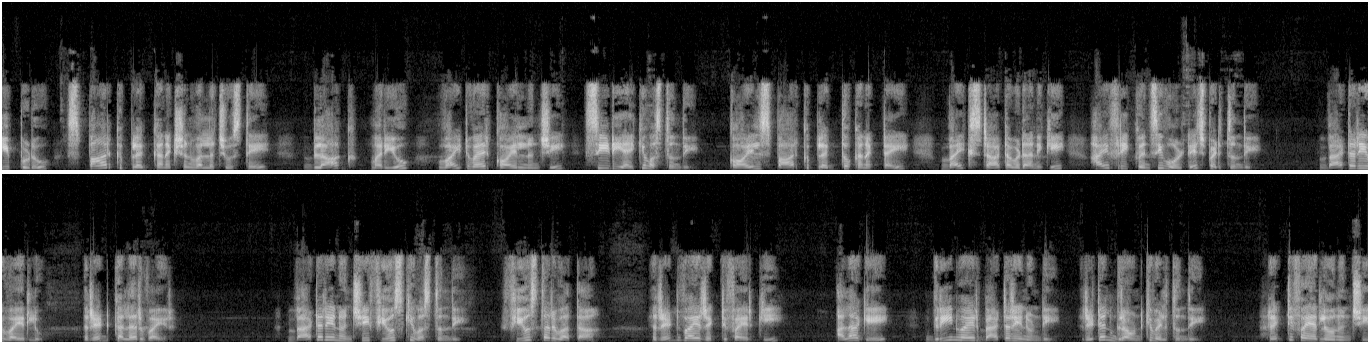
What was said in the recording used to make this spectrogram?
ఇప్పుడు స్పార్క్ ప్లగ్ కనెక్షన్ వల్ల చూస్తే బ్లాక్ మరియు వైట్ వైర్ కాయిల్ నుంచి సిడిఐకి వస్తుంది. కాయిల్ స్పార్క్ ప్లగ్తో కనెక్ట్ అయి బైక్ స్టార్ట్ అవ్వడానికి హై ఫ్రీక్వెన్సీ వోల్టేజ్ పెడుతుంది. బ్యాటరీ వైర్లు రెడ్ కలర్ వైర్. బ్యాటరీ నుంచి ఫ్యూజ్కి వస్తుంది. ఫ్యూజ్ తర్వాత రెడ్ వైర్ రెక్టిఫైర్కి అలాగే గ్రీన్ వైర్ బ్యాటరీ నుండి రిటర్న్ గ్రౌండ్కి వెళుతుంది. రెక్టిఫైయర్లో నుంచి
